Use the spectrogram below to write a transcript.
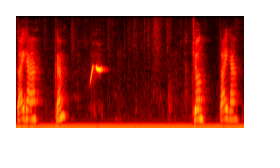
Taiga, kom. John, Taiga.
